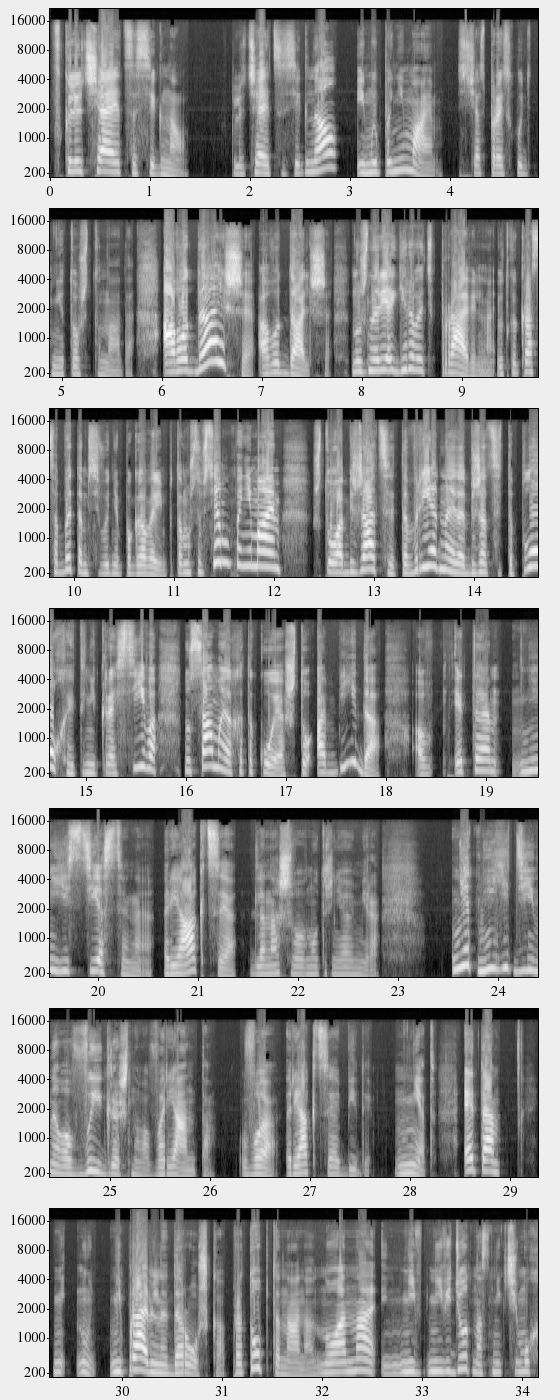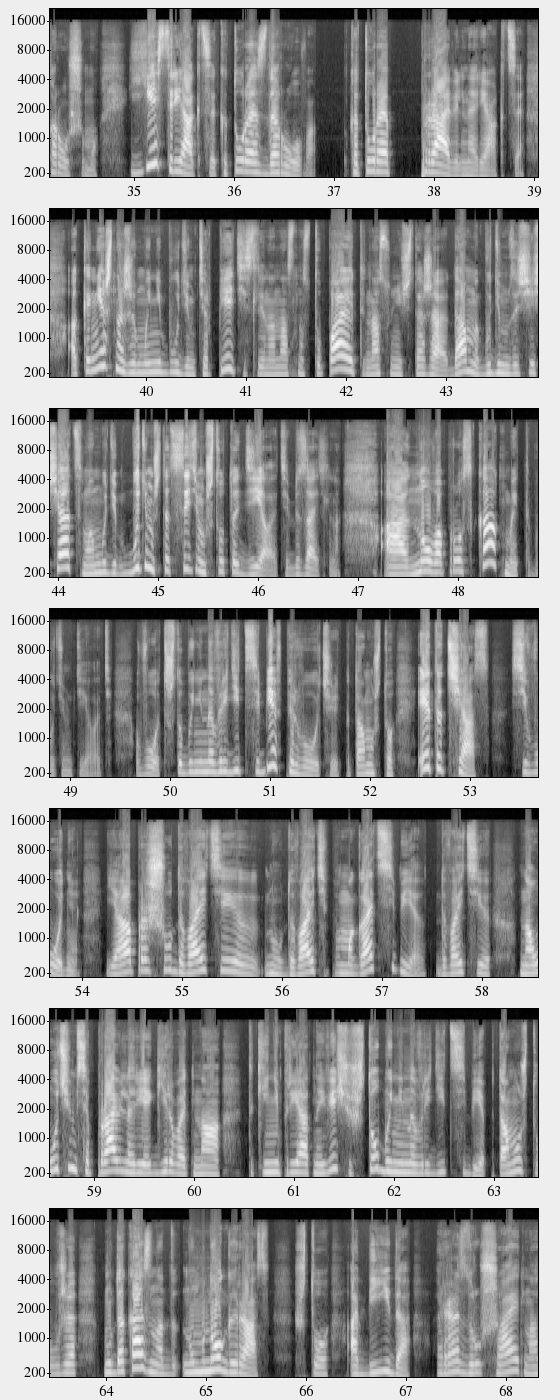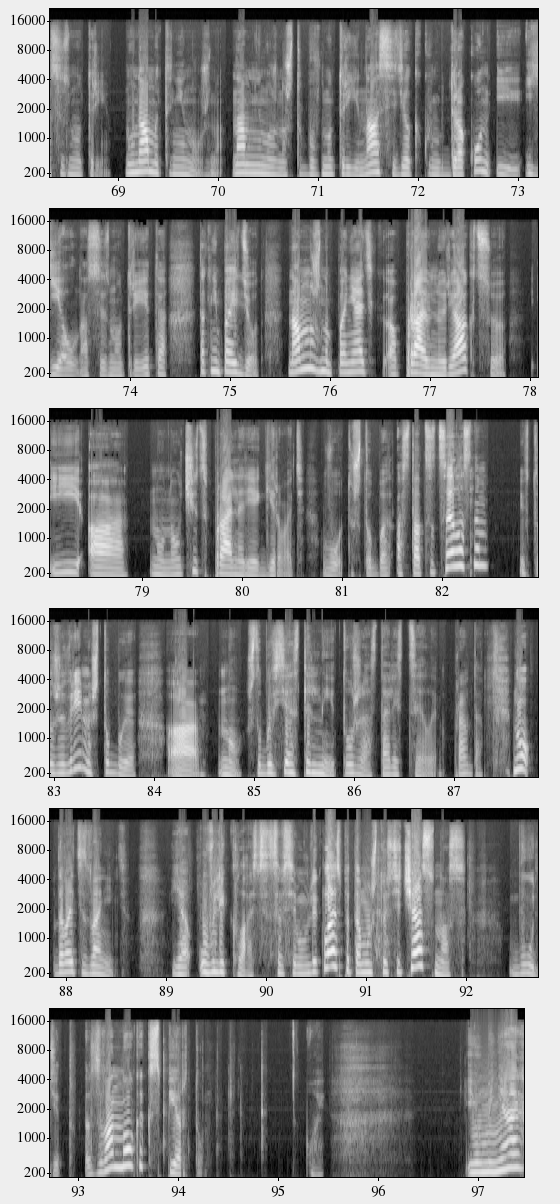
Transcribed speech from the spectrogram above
включается сигнал. Включается сигнал, и мы понимаем, сейчас происходит не то, что надо. А вот дальше, а вот дальше нужно реагировать правильно. И вот как раз об этом сегодня поговорим. Потому что все мы понимаем, что обижаться это вредно, обижаться это плохо, это некрасиво. Но самое такое, что обида а, это неестественная реакция для нашего внутреннего мира. Нет ни единого выигрышного варианта в реакции обиды. Нет. Это ну, неправильная дорожка, протоптана она, но она не, не ведет нас ни к чему хорошему. Есть реакция, которая здорова, которая правильная реакция. А, конечно же, мы не будем терпеть, если на нас наступают и нас уничтожают, да, мы будем защищаться, мы будем, будем что-то с этим что-то делать обязательно. А, но вопрос, как мы это будем делать, вот, чтобы не навредить себе в первую очередь, потому что этот час сегодня я прошу, давайте, ну, давайте помогать себе, давайте научимся правильно реагировать на такие неприятные вещи, чтобы не навредить себе, потому что уже, ну, доказано, ну, много раз, что обида, разрушает нас изнутри. Но нам это не нужно. Нам не нужно, чтобы внутри нас сидел какой-нибудь дракон и ел нас изнутри. Это так не пойдет. Нам нужно понять а, правильную реакцию и а, ну, научиться правильно реагировать, вот, чтобы остаться целостным и в то же время, чтобы, а, ну, чтобы все остальные тоже остались целые, правда? Ну, давайте звонить. Я увлеклась, совсем увлеклась, потому что сейчас у нас будет звонок эксперту. Ой. И у меня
